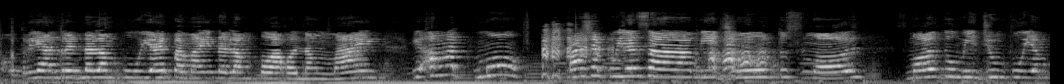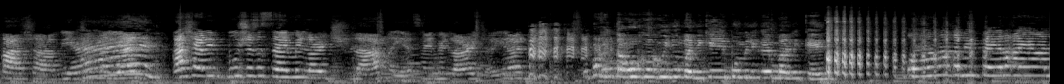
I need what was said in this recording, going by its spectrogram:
O, 300 na lang po yan. Pamain na lang po ako ng mine. Iangat mo. Kasha po yan sa medium to small. Small to medium po yan, Kasha. Medium na yan. Yan. Kasha rin po siya sa semi-large lang. Ayan, semi-large. Ayan. Eh, bakit ako gagawin yung manikin? Bumili kayo manikin? Wala nga kami pera, kaya nga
